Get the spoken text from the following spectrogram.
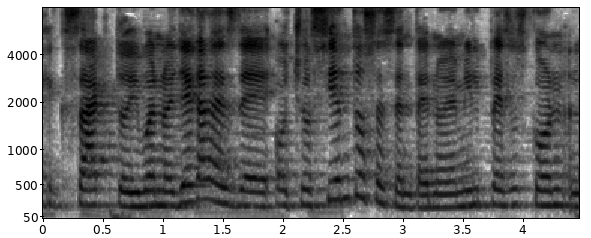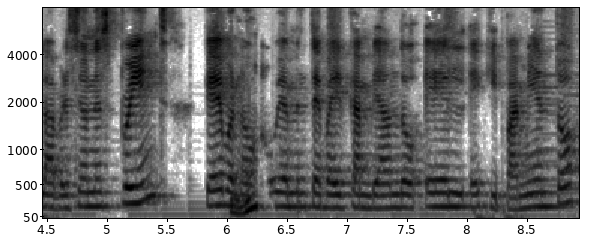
Exacto, y bueno, llega desde 869 mil pesos con la versión Sprint, que bueno, obviamente va a ir cambiando el equipamiento.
